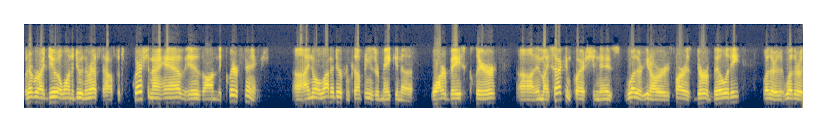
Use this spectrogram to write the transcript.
whatever I do, I want to do in the rest of the house. But the question I have is on the clear finish. Uh, I know a lot of different companies are making a water-based clear. Uh, and my second question is whether you know, or as far as durability, whether whether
